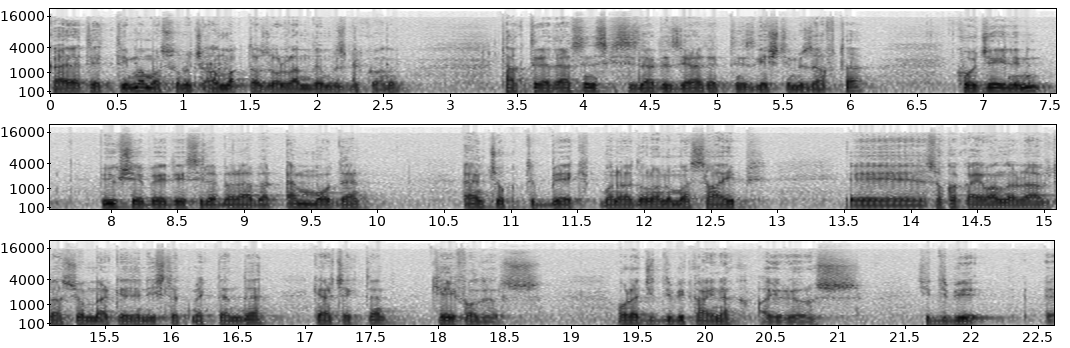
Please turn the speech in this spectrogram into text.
gayret ettiğim ama sonuç almakta zorlandığımız bir konu. Takdir edersiniz ki sizler de ziyaret ettiniz geçtiğimiz hafta. Kocaeli'nin Büyükşehir Belediyesi ile beraber en modern, en çok tıbbi ekipmana ve donanıma sahip eee, sokak hayvanları rehabilitasyon merkezini işletmekten de gerçekten keyif alıyoruz. Oraya ciddi bir kaynak ayırıyoruz. Ciddi bir eee,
